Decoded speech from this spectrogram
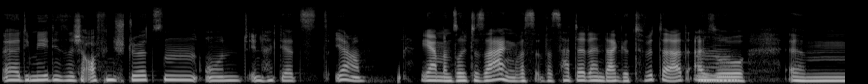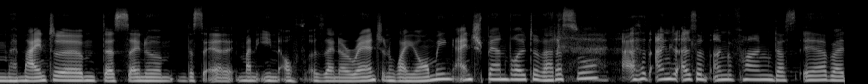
äh, die Medien sich auf ihn stürzen und ihn halt jetzt, ja, Ja, man sollte sagen, was, was hat er denn da getwittert? Also ähm, er meinte, dass, seine, dass er, man ihn auf seiner Ranch in Wyoming einsperren wollte. War das so? Es hat eigentlich alles damit angefangen, dass er bei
